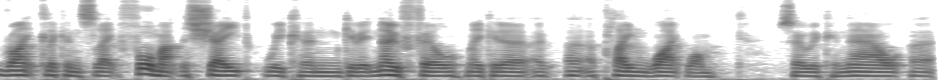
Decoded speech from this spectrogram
right click and select format the shape, we can give it no fill, make it a, a, a plain white one. So we can now uh,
